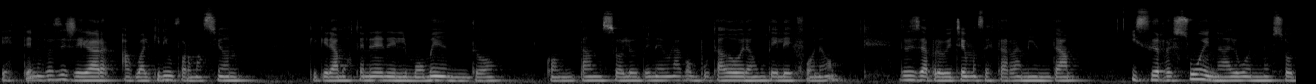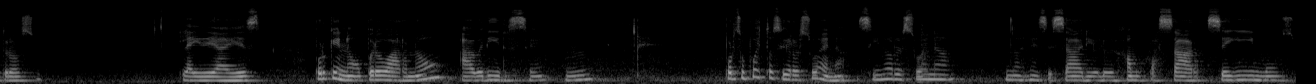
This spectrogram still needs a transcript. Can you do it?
este, nos hace llegar a cualquier información que queramos tener en el momento con tan solo tener una computadora, un teléfono. Entonces aprovechemos esta herramienta y si resuena algo en nosotros, la idea es, ¿por qué no probar, no? Abrirse. Por supuesto si resuena, si no resuena, no es necesario, lo dejamos pasar, seguimos,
